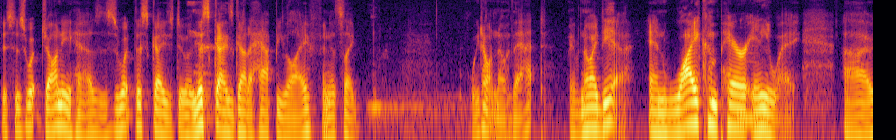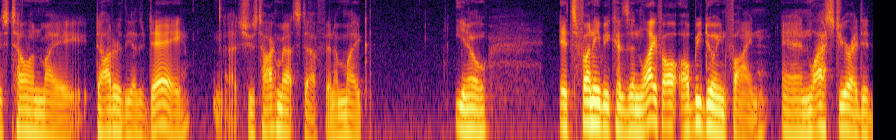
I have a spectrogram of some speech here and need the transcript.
this is what Johnny has. This is what this guy's doing. This guy's got a happy life, and it's like we don't know that. We have no idea. And why compare anyway? Uh, I was telling my daughter the other day. Uh, she was talking about stuff, and I'm like, you know it's funny because in life I'll, I'll be doing fine. And last year I did,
